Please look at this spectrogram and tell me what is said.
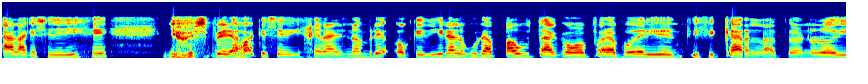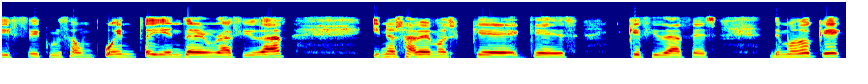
a la que se dirige, yo esperaba que se dijera el nombre o que diera alguna pauta como para poder identificarla, pero no lo dice. Cruza un puente y entra en una ciudad y no sabemos qué, qué ciudad es. De modo que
